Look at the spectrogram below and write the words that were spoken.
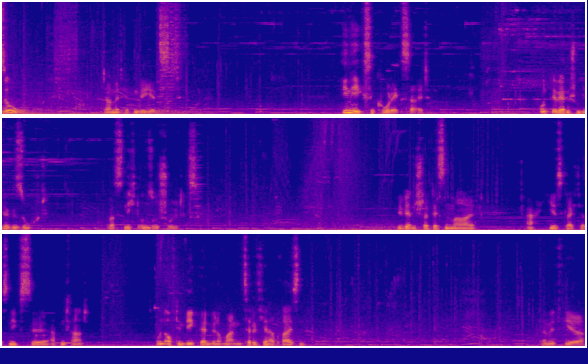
So. Damit hätten wir jetzt die nächste Codex-Seite. Und wir werden schon wieder gesucht. Was nicht unsere Schuld ist. Wir werden stattdessen mal... Ah, hier ist gleich das nächste Attentat. Und auf dem Weg werden wir nochmal ein Zettelchen abreißen. Damit wir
